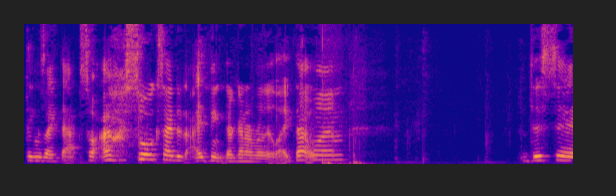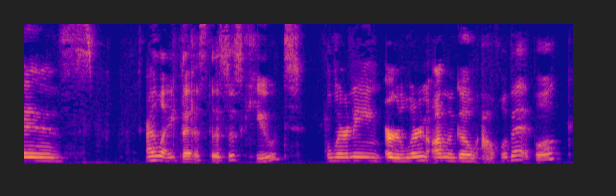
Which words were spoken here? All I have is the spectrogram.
things like that. So I was so excited. I think they're going to really like that one. This is, I like this. This is cute. Learning or learn on the go alphabet book.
